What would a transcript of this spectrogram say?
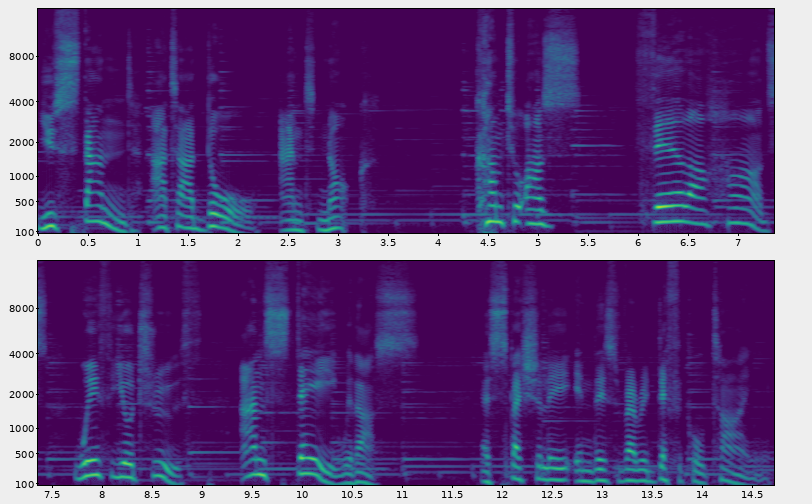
you stand at our door and knock. Come to us, fill our hearts with your truth, and stay with us especially in this very difficult time.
